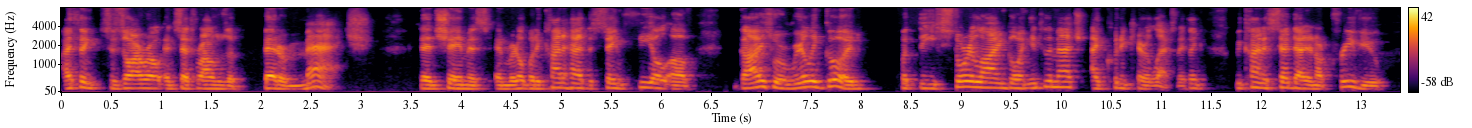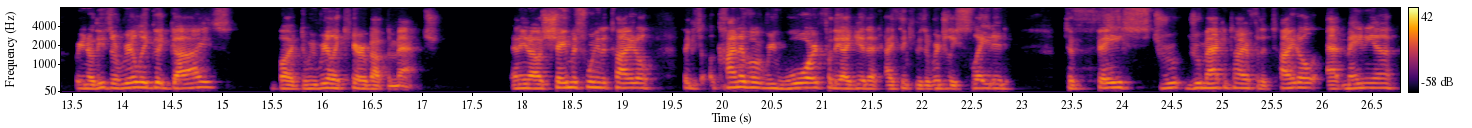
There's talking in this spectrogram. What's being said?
I think Cesaro and Seth Rollins was a better match than Sheamus and Riddle, but it kind of had the same feel of guys who are really good, but the storyline going into the match, I couldn't care less. And I think we kind of said that in our preview, where you know these are really good guys, but do we really care about the match? And you know, Sheamus winning the title, I think it's kind of a reward for the idea that I think he was originally slated to face Drew, Drew McIntyre for the title at Mania,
